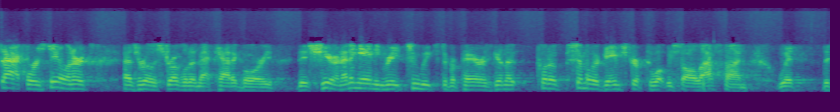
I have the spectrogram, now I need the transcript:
sack, whereas Jalen Hurts has really struggled in that category this year. And I think Andy Reid, two weeks to prepare, is going to put a similar game script to what we saw last time with the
